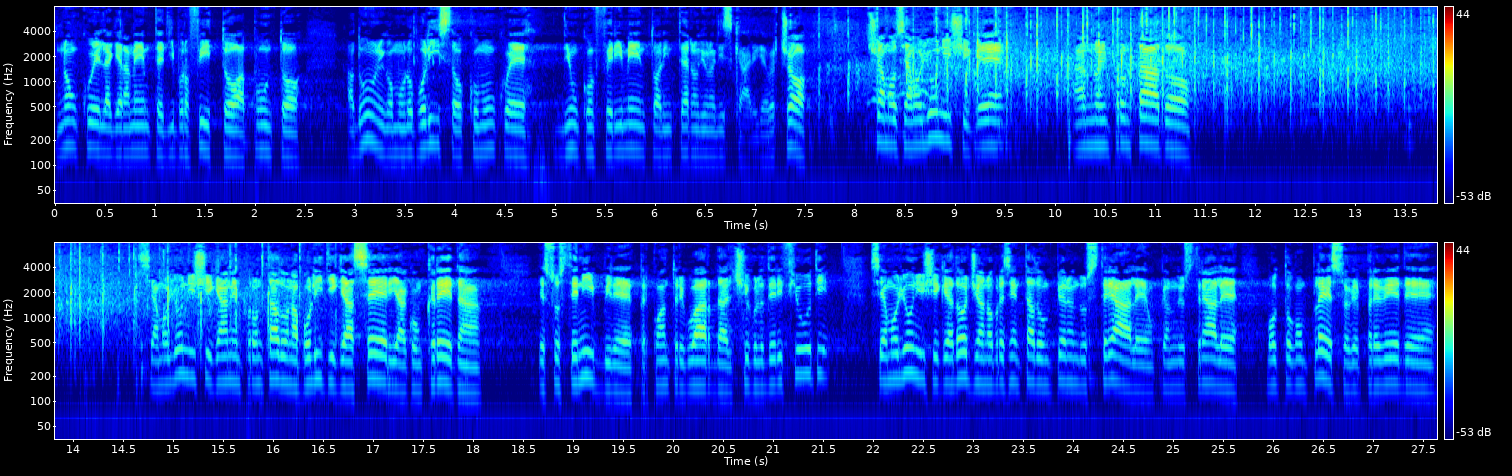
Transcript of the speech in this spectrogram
non quella chiaramente di profitto appunto ad un unico monopolista o comunque di un conferimento all'interno di una discarica. Perciò diciamo, siamo gli unici che hanno improntato siamo gli unici che hanno improntato una politica seria, concreta e sostenibile per quanto riguarda il ciclo dei rifiuti. Siamo gli unici che ad oggi hanno presentato un piano industriale, un piano industriale molto complesso che prevede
